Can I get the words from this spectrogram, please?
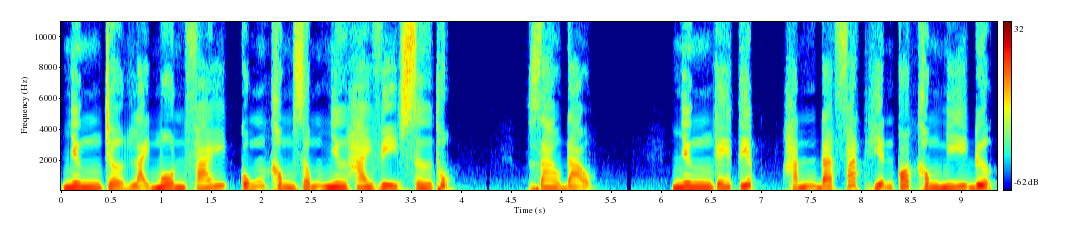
Nhưng trở lại môn phái cũng không giống như hai vị sư thúc. Giao đạo. Nhưng kế tiếp hắn đã phát hiện có không nghĩ được.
